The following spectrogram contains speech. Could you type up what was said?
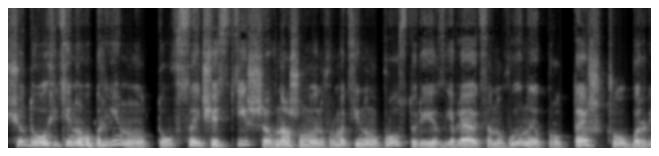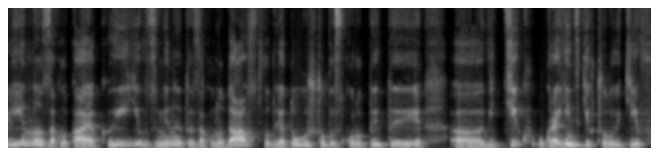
Щодо офіційного Берліну, то все частіше в нашому інформаційному просторі з'являються новини про те, що Берлін закликає Київ змінити законодавство для того, щоб скоротити е, відтік українських чоловіків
